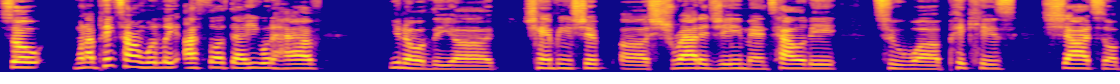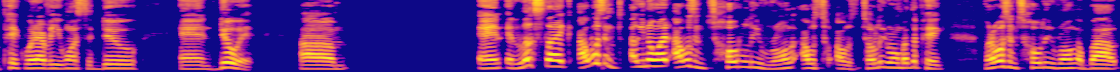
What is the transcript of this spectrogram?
So when I picked Tyron Woodley, I thought that he would have, you know, the uh, championship uh, strategy, mentality to uh, pick his shots or pick whatever he wants to do and do it. Um, and it looks like I wasn't. You know what? I wasn't totally wrong. I was. I was totally wrong about the pick, but I wasn't totally wrong about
